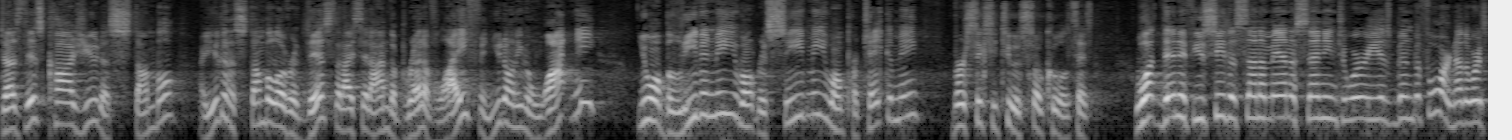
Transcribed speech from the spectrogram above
Does this cause you to stumble? Are you going to stumble over this that I said I'm the bread of life and you don't even want me? You won't believe in me? You won't receive me? You won't partake of me? Verse 62 is so cool. It says, what then if you see the Son of Man ascending to where he has been before? In other words,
